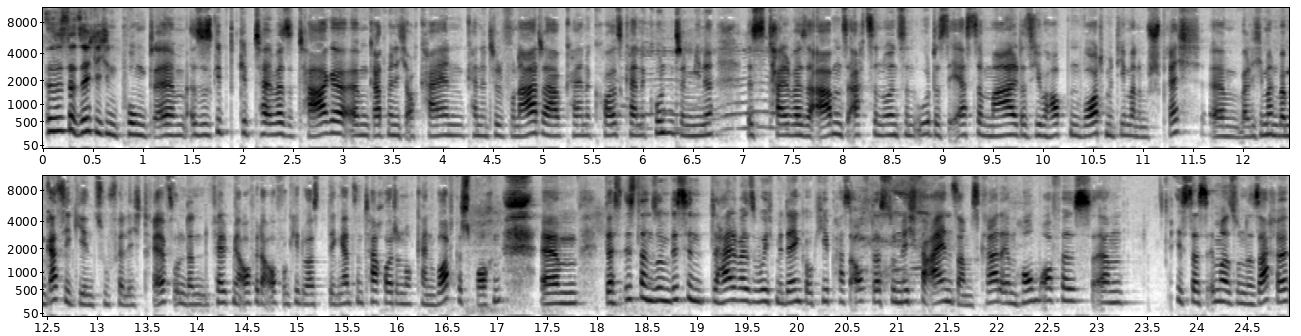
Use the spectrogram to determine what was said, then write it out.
es ist tatsächlich ein Punkt. Ähm, also es gibt, gibt teilweise Tage, ähm, gerade wenn ich auch kein, keine Telefonate habe, keine Calls, keine Kundentermine, ist teilweise abends 18, 19 Uhr das erste Mal, dass ich überhaupt ein Wort mit jemandem spreche, ähm, weil ich jemanden beim Gassi gehen zufällig treffe und dann fällt mir auch wieder auf, okay, du hast den ganzen Tag heute noch kein Wort gesprochen. Das ist dann so ein bisschen teilweise, wo ich mir denke, okay, pass auf, dass du nicht vereinsamst. Gerade im Homeoffice ist das immer so eine Sache.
